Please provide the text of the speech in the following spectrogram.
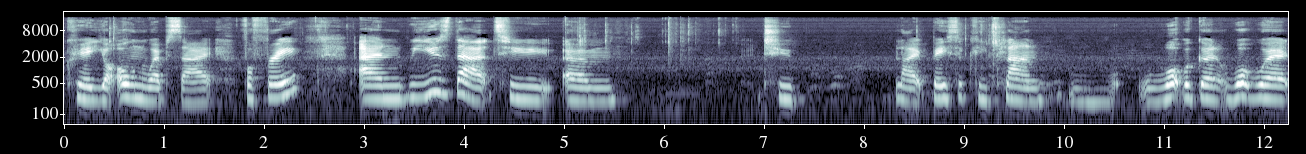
create your own website for free and we use that to um, to like basically plan what we're going what we're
